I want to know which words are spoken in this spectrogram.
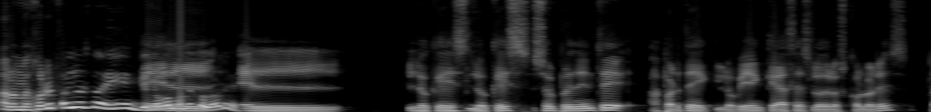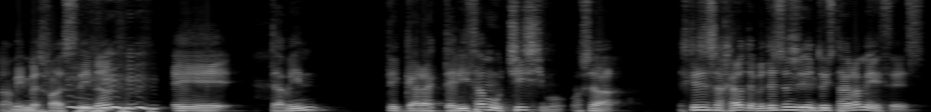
A lo mejor el fallo está ahí, en que no vamos de El- colores. el- lo, que es, lo que es sorprendente, aparte de lo bien que haces lo de los colores, a mí me fascina, eh, también te caracteriza muchísimo. O sea, es que es exagerado. Te metes en, Sí. en tu Instagram y dices,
